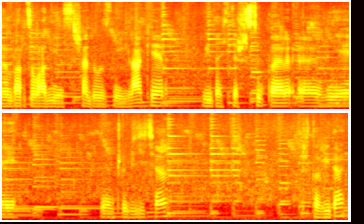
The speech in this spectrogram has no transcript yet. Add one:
E, bardzo ładnie zszedł z niej lakier. Widać też super e, w niej. Nie wiem, czy widzicie? Czy to widać?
